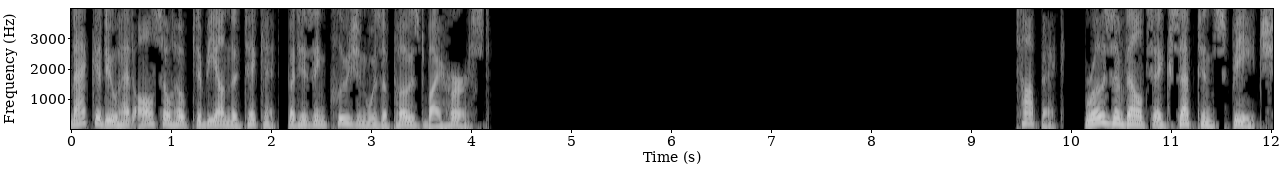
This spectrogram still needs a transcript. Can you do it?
McAdoo had also hoped to be on the ticket, but his inclusion was opposed by Hearst. Roosevelt's acceptance speech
